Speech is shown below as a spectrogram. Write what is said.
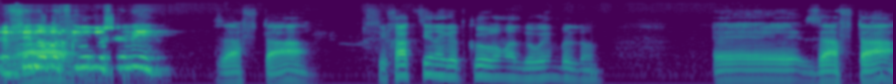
הפסיד לו. בסיבוב השני. זה הפתעה. שיחקתי נגד קוברמן בווימבלדון. אה, זה הפתעה.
